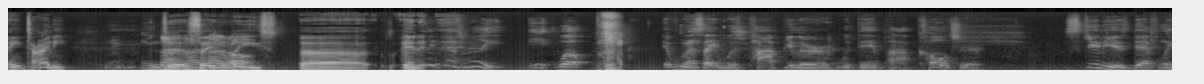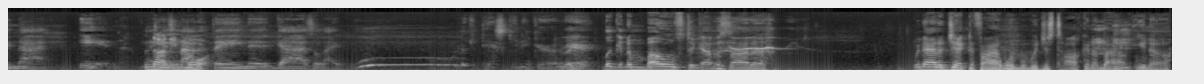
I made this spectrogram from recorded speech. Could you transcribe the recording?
ain't tiny no, to not- say not the at all. least. Uh, and I it, think that's really it. Well, if we're gonna say it was popular within pop culture, skinny is definitely not in. Like, Not it's anymore. Not a thing that guys are like, "Woo, look at that skinny girl Look, there." look at them bones stick out the side of. We're not objectifying women. We're just talking about you know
